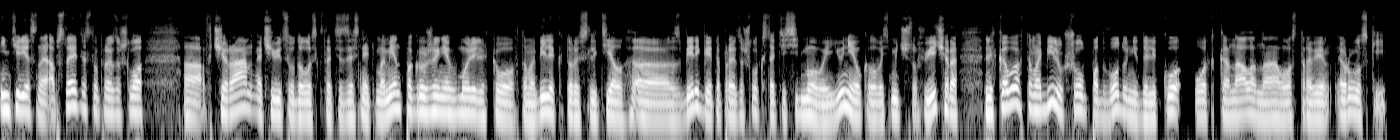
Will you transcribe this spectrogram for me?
интересное обстоятельство произошло э, вчера. Очевидцу удалось, кстати, заснять момент погружения в море легкового автомобиля, который слетел э, с берега. Это произошло, кстати, 7 июня, около 8 часов вечера. Легковой автомобиль ушел под воду недалеко от канала на острове Русский.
